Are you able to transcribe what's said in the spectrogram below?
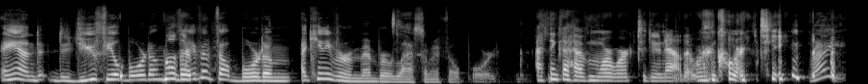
and did you feel boredom? Well, I haven't felt boredom. I can't even remember last time I felt bored. I think I have more work to do now that we're in quarantine. Right.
